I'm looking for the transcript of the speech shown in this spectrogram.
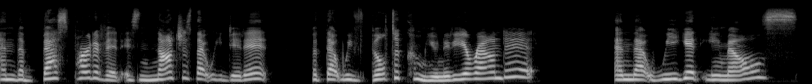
and the best part of it is not just that we did it, but that we've built a community around it and that we get emails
